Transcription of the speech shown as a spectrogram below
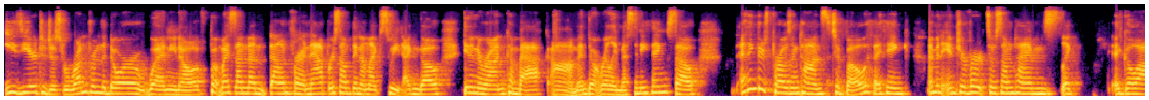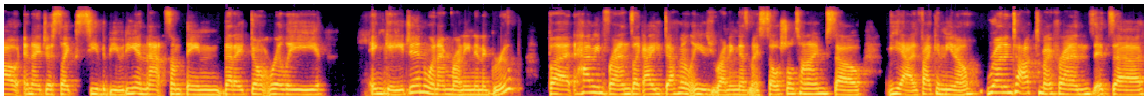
easier to just run from the door when, you know, I've put my son down for a nap or something. I'm like, sweet, I can go get in a run, come back, um, and don't really miss anything. So I think there's pros and cons to both. I think I'm an introvert. So sometimes like I go out and I just like see the beauty. And that's something that I don't really engage in when I'm running in a group but having friends like i definitely use running as my social time. So yeah if i can you know run and talk to my friends it's uh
